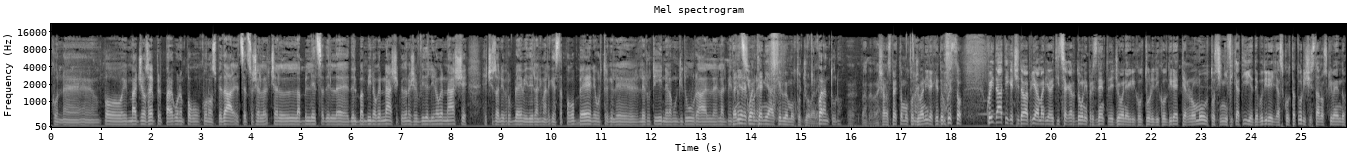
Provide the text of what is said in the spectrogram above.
Con, eh, un po', immagino sempre il paragone un po' con, con un ospedale, nel senso c'è la, c'è la bellezza del, del bambino che nasce, qui da noi c'è il vitellino che nasce e ci sono i problemi dell'animale che sta poco bene, oltre che le, le routine, la mungitura, l'alimentazione. Daniele quanti anni ha? Anche lui è molto giovane. 41. Eh, vabbè, ma c'è un aspetto molto giovanile, credo questo, quei dati che ci dava prima Maria Letizia Cardoni, presidente dei giovani agricoltori di Coldiretti, erano molto significativi e devo dire che gli ascoltatori ci stanno scrivendo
